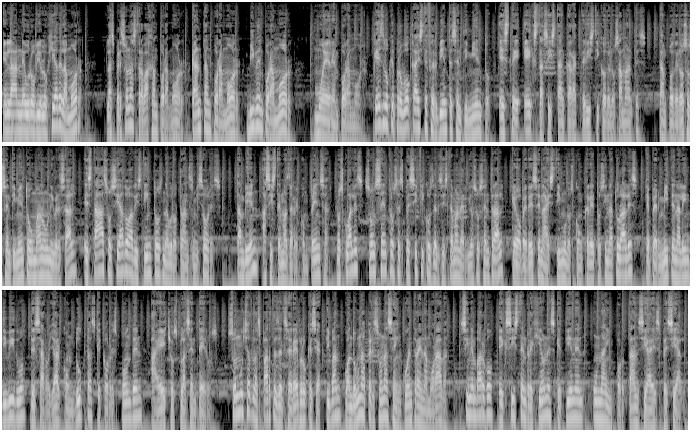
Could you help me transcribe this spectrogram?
En la neurobiología del amor, las personas trabajan por amor, cantan por amor, viven por amor, mueren por amor. ¿Qué es lo que provoca este ferviente sentimiento, este éxtasis tan característico de los amantes? Tan poderoso sentimiento humano universal está asociado a distintos neurotransmisores, también a sistemas de recompensa, los cuales son centros específicos del sistema nervioso central que obedecen a estímulos concretos y naturales que permiten al individuo desarrollar conductas que corresponden a hechos placenteros. Son muchas las partes del cerebro que se activan cuando una persona se encuentra enamorada. Sin embargo, existen regiones que tienen una importancia especial.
